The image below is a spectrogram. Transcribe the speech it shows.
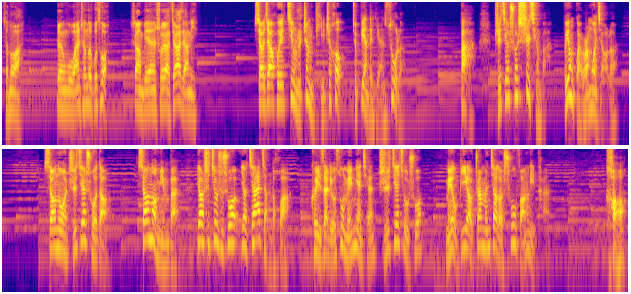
小诺啊。任务完成的不错，上边说要嘉奖你。肖家辉进入正题之后就变得严肃了。爸，直接说事情吧，不用拐弯抹角了。肖诺直接说道。肖诺明白，要是就是说要嘉奖的话，可以在刘素梅面前直接就说，没有必要专门叫到书房里谈。好，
